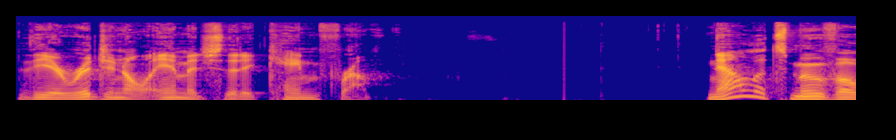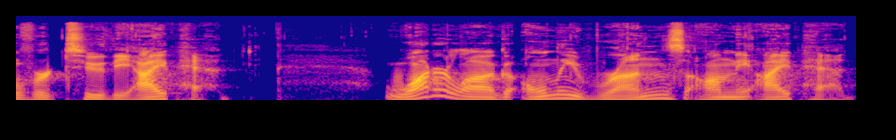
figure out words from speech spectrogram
the original image that it came from. Now let's move over to the iPad. Waterlogue only runs on the iPad,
